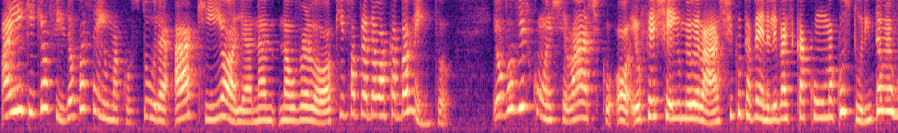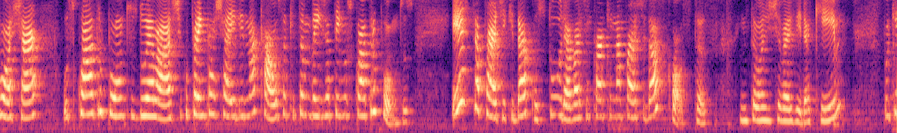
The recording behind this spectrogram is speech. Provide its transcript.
Aí, o que que eu fiz? Eu passei uma costura aqui, olha, na, na overlock, só pra dar o acabamento. Eu vou vir com este elástico, ó, eu fechei o meu elástico, tá vendo? Ele vai ficar com uma costura. Então, eu vou achar os quatro pontos do elástico pra encaixar ele na calça, que também já tem os quatro pontos. Esta parte aqui da costura vai ficar aqui na parte das costas. Então, a gente vai vir aqui, porque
